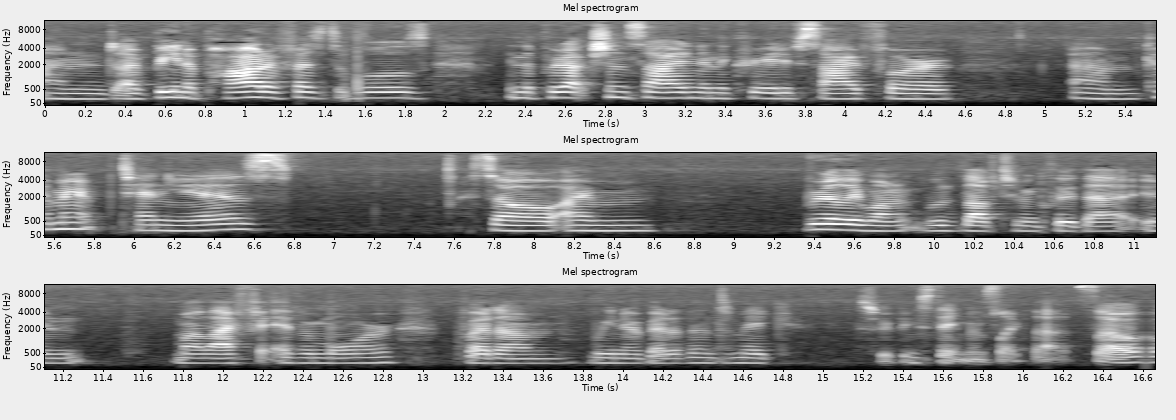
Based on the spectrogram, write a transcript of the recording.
And I've been a part of festivals in the production side and in the creative side for um, coming up 10 years. So I'm really want would love to include that in my life forevermore. But um, we know better than to make sweeping statements like that. So,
